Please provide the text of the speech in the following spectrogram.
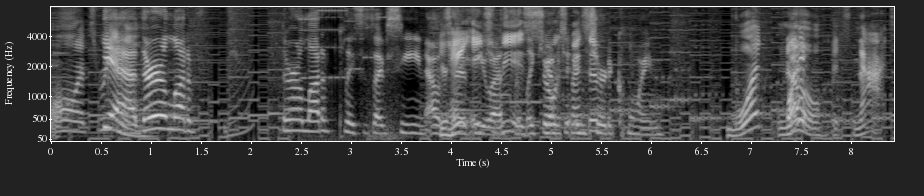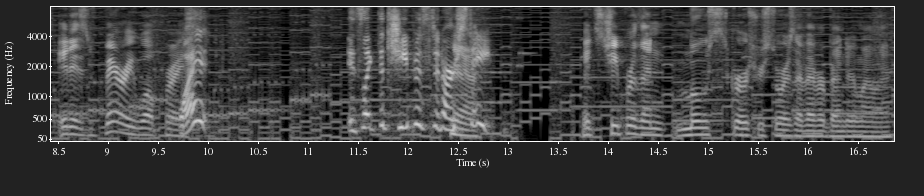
oh, it's Yeah, there are a lot of there are a lot of places I've seen outside hate of the US HEB that is like so you have to insert a coin. What? No, it's not. It is very well priced. What? It's like the cheapest in our Yeah. state. It's cheaper than most grocery stores I've ever been to in my life.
